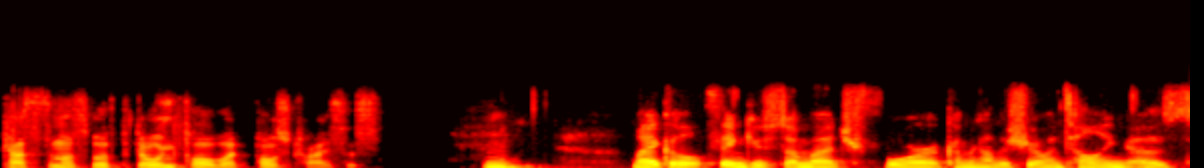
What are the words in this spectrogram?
customers with going forward post crisis. Mm. Michael, thank you so much for coming on the show and telling us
